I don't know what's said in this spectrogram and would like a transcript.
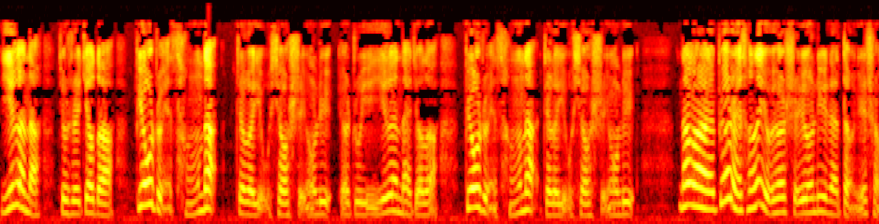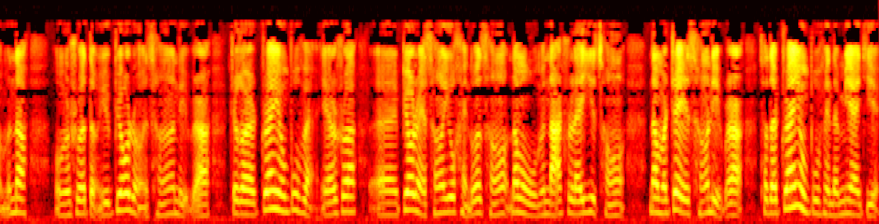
一个呢，就是叫做标准层的这个有效使用率，要注意一个呢叫做标准层的这个有效使用率。那么标准层的有效使用率呢，等于什么呢？我们说等于标准层里边这个专用部分，也就是说，呃，标准层有很多层，那么我们拿出来一层，那么这一层里边它的专用部分的面积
